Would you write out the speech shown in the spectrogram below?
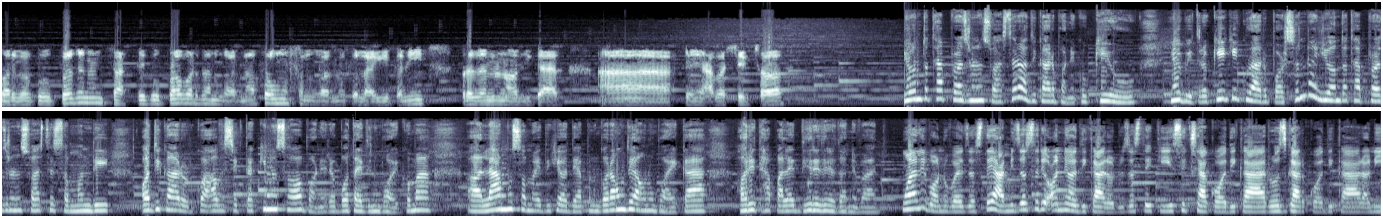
वर्गको प्रजनन स्वास्थ्यको प्रवर्धन गर्न प्रमोसन गर्नको लागि पनि प्रजनन अधिकार चाहिँ आवश्यक छ। यौन तथा प्रजनन स्वास्थ्य र अधिकार भनेको के हो? यो भित्र के के कुराहरू पर्छन् र यौन तथा प्रजनन स्वास्थ्य सम्बन्धी अधिकारहरूको आवश्यकता किन छ भनेर बताइदिनु भएकोमा लामो समयदेखि अध्यापन गराउँदै आउनुभएका हरि थापालाई धेरै धेरै धन्यवाद। उहाँले भन्नुभयो जस्तै हामी जसरी अन्य अधिकारहरू जस्तै कि शिक्षाको अधिकार रोजगारको अधिकार अनि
